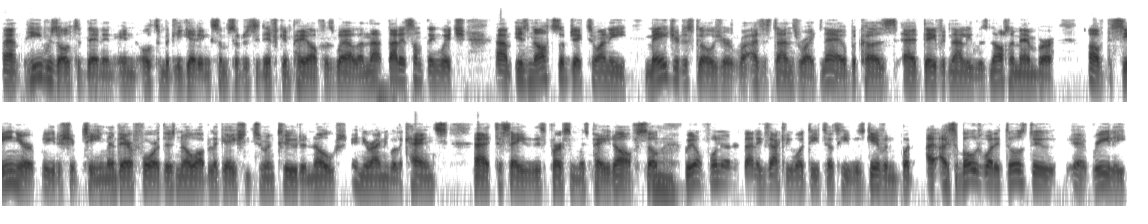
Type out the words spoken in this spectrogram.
um, he resulted then in, in ultimately getting some sort of significant payoff as well. And that, that is something which um, is not subject to any major disclosure as it stands right now because uh, David Nally was not a member of the senior leadership team and therefore there's no obligation to include a note in your annual accounts uh, to say that this person was paid off. So mm. we don't fully understand exactly what details he was given, but I, I suppose what it does do uh, really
